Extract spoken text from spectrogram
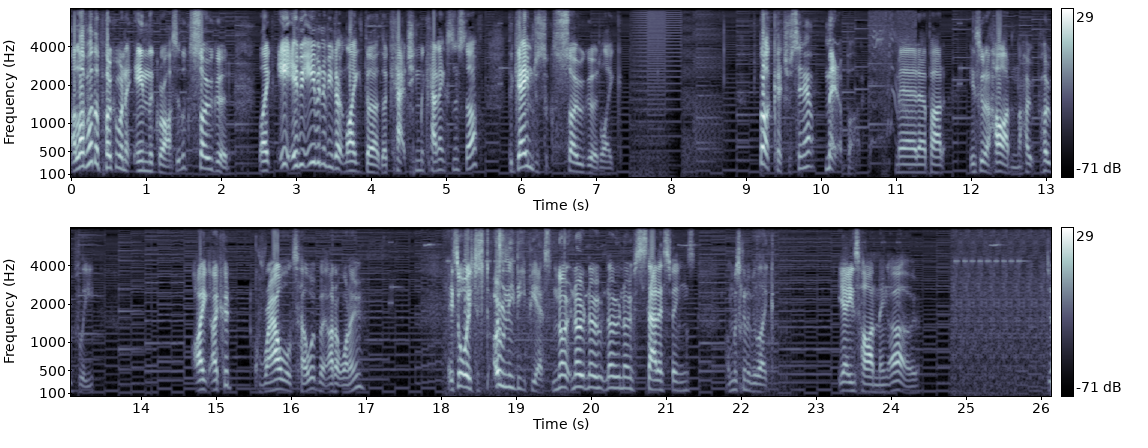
I love how the Pokemon are in the grass. It looks so good. Like, if, even if you don't like the, the catching mechanics and stuff, the game just looks so good. Like, Bug catcher sent out Metapod. Metapod. He's gonna harden. Hope, hopefully. I I could growl or tell it, but I don't want to. It's always just only DPS. No, no, no, no, no status things. I'm just gonna be like, yeah, he's hardening. Uh oh.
